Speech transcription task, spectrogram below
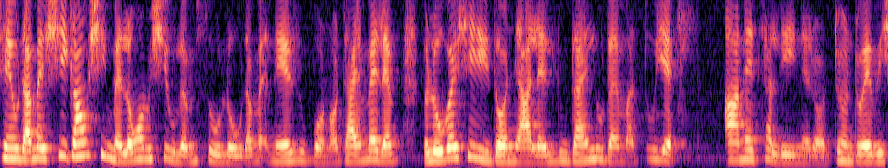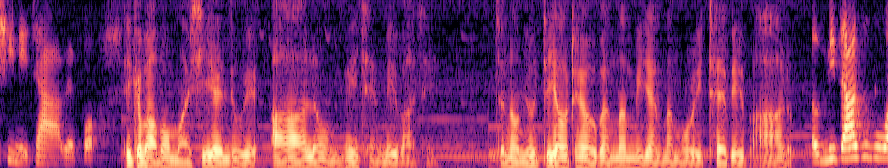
ထင်ဘူးဒါပေမဲ့ရှိကောင်းရှိမယ်လုံးဝမရှိဘူးလည်းမဆိုလို့ဒါပေမဲ့အ ਨੇ စုပေါ့နော်ဒါပေမဲ့လည်းဘလို့ပဲရှိတည်တော့ညာလဲလူတိုင်းလူတိုင်းမှာသူ့ရဲ့အားနဲ့ချက်လေးနဲ့တော့တွန်တွဲပြီးရှိနေကြတာပဲပေါ့ဒီကဘာပေါ်မှာရှိတဲ့လူတွေအားလုံးမေ့ချင်မေ့ပါစေ ကျွန်တော်မျိုးတစ်ယောက်တည်းကိုပဲမှတ်မိတဲ့ memory ထည့်ပေးပါလို့ဟိုမိသားစုဘဝ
